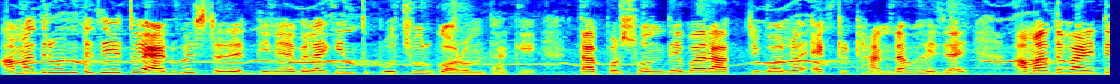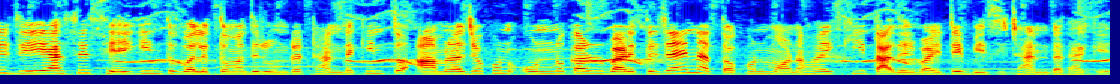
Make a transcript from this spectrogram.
আমাদের রুমটা যেহেতু অ্যাডভেস্টারের দিনের বেলায় কিন্তু প্রচুর গরম থাকে। তারপর সন্ধে বা রাত্রি বলো, একটু ঠান্ডা হয়ে যায়। আমাদের বাড়িতে যেই আসে সেই কিন্তু বলে তোমাদের রুমটা ঠান্ডা। কিন্তু আমরা যখন অন্য কারোর বাড়িতে যাই না, তখন মনে হয় কি, তাদের বাড়িতে বেশি ঠান্ডা থাকে।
